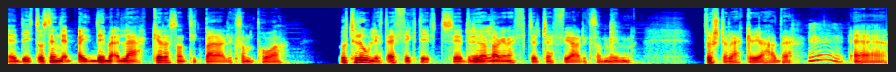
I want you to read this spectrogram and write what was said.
eh, dit. Och sen det med läkare och sånt gick bara liksom på otroligt effektivt. Så redan Mm. dagen efter träffade jag liksom min första läkare jag hade. Mm. Eh,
